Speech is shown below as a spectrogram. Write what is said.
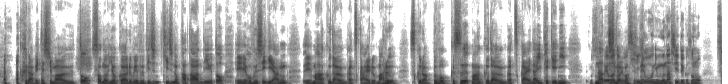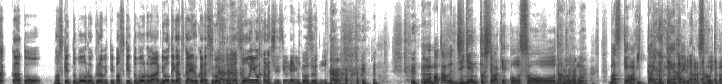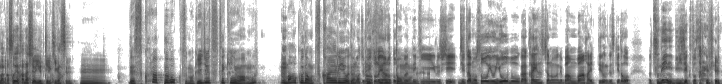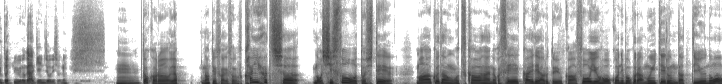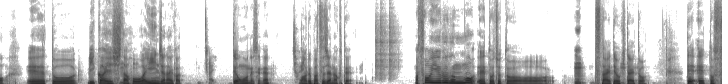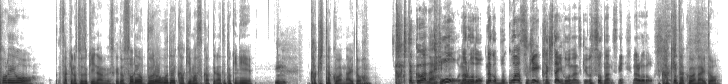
べてしまうと、そのよくあるウェブ記事のパターンで言うと、えー Obsidian、えーマークダウンが使える丸、 Scrapbox、マークダウンが使えないペケに、なってしまいますよね。それはでも非常に虚しいというか、その、サッカーとバスケットボールを比べて、バスケットボールは両手が使えるからすごいとか、かそういう話ですよね、要するに。うん、まあ多分次元としては結構そうだと思う。バスケは1回2点入るからすごいとか、なんかそういう話を言ってる気がする。うん。で、スクラップボックスも技術的にはむ、うんマークダウン使えるようではもできちろんそれやろうるとと思えばで思うんですよね。きるし、実はもうそういう要望が開発者のね、バンバン入ってるんですけど、常にリジェクトされてるというのが現状でしょうね。うん。だから、やっなんていうんですかね、その開発者の思想として、マークダウンを使わないのが正解であるというか、そういう方向に僕らは向いてるんだっていうのを、えっ、と、理解した方がいいんじゃないかって思うんですよね。はい丸抜じゃなくて。まあ、そういう部分も、えっ、と、ちょっと、うん伝えておきたいと。で、えっ、と、それを、さっきの続きになるんですけど、それをブログで書きますかってなった時に、うん。書きたくはないと。書きたくはない。おおなるほど。なんか僕はすげえ書きたい方なんですけど、そうなんですね。なるほど。書きたくはないと。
